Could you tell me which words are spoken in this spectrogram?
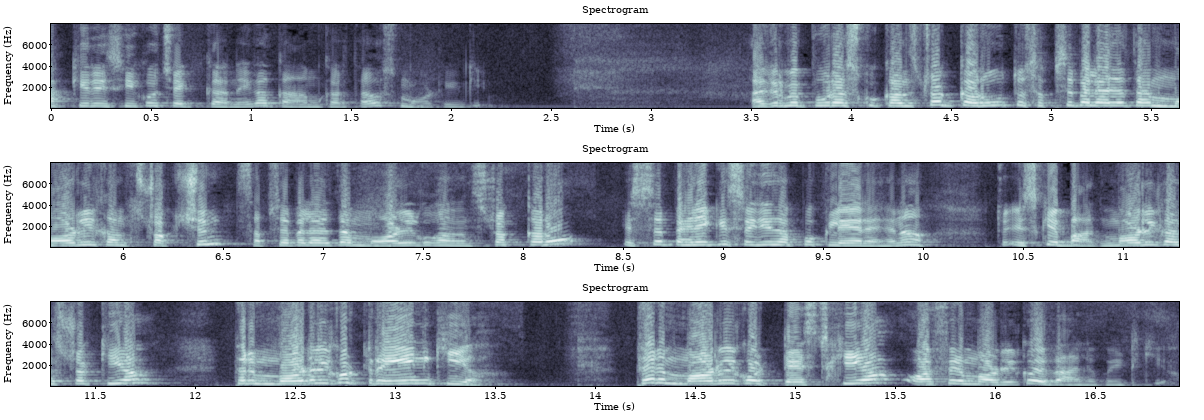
एक्यूरेसी को चेक करने का काम करता है उस मॉडल की। अगर मैं पूरा इसको कंस्ट्रक्ट करूँ तो सबसे पहले आ जाता है मॉडल कंस्ट्रक्शन सबसे पहले आ जाता है मॉडल को कंस्ट्रक्ट करो। इससे पहले की स्टेजेस आपको क्लियर है ना? तो इसके बाद मॉडल कंस्ट्रक्ट किया, फिर मॉडल को ट्रेन किया, फिर मॉडल को टेस्ट किया और फिर मॉडल को इवेल्युएट किया।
